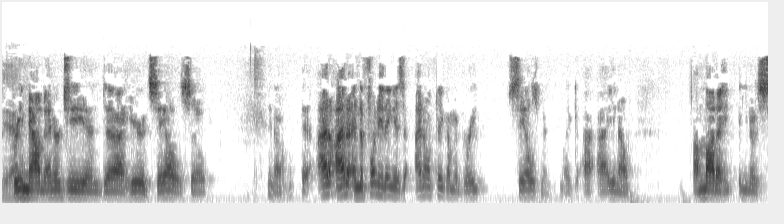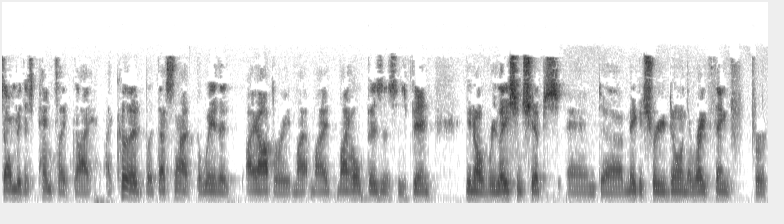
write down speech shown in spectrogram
yeah. Green Mountain Energy and uh, here at sales. So, you know, I, I and the funny thing is, I don't think I'm a great salesman. Like I, I you know. I'm not a you know sell me this pen type guy. I could, but that's not the way that I operate. My my my whole business has been, you know, relationships and uh, making sure you're doing the right thing for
